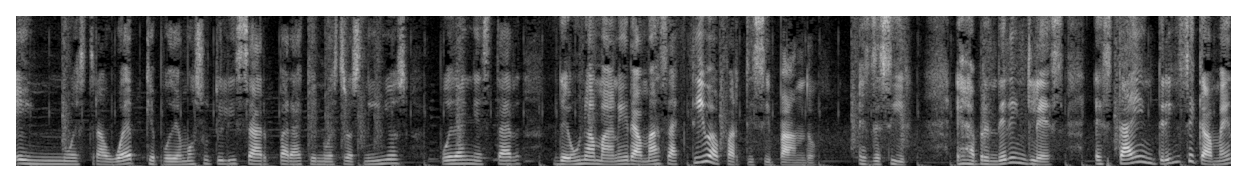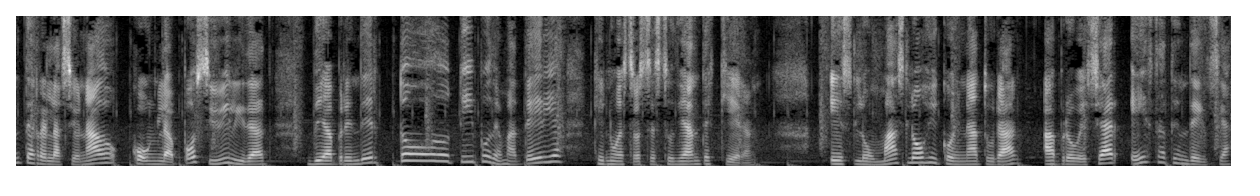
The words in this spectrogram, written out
en nuestra web que podemos utilizar para que nuestros niños puedan estar de una manera más activa participando. Es decir, el aprender inglés está intrínsecamente relacionado con la posibilidad de aprender todo tipo de materia que nuestros estudiantes quieran. Es lo más lógico y natural aprovechar esta tendencia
